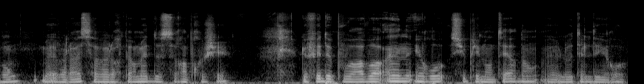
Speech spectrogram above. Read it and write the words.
bon, ben voilà, ça va leur permettre de se rapprocher. Le fait de pouvoir avoir un héros supplémentaire dans l'hôtel des héros.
